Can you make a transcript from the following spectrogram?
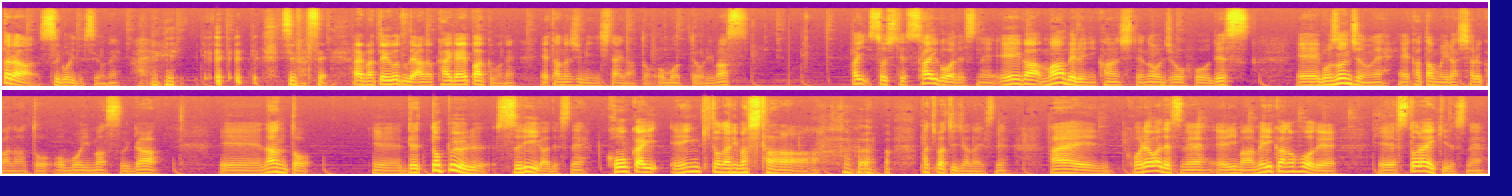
たらすごいですよね。はい すいません。はい、まあ、ということで、あの、海外パークもね、楽しみにしたいなと思っております。はい、そして最後はですね、映画マーベルに関しての情報です。えーご存知のね、方もいらっしゃるかなと思いますが、えーなんと、えーデッドプール3がですね、公開延期となりました。パチパチじゃないですね。はい。これはですね、今アメリカの方で、えストライキですね。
